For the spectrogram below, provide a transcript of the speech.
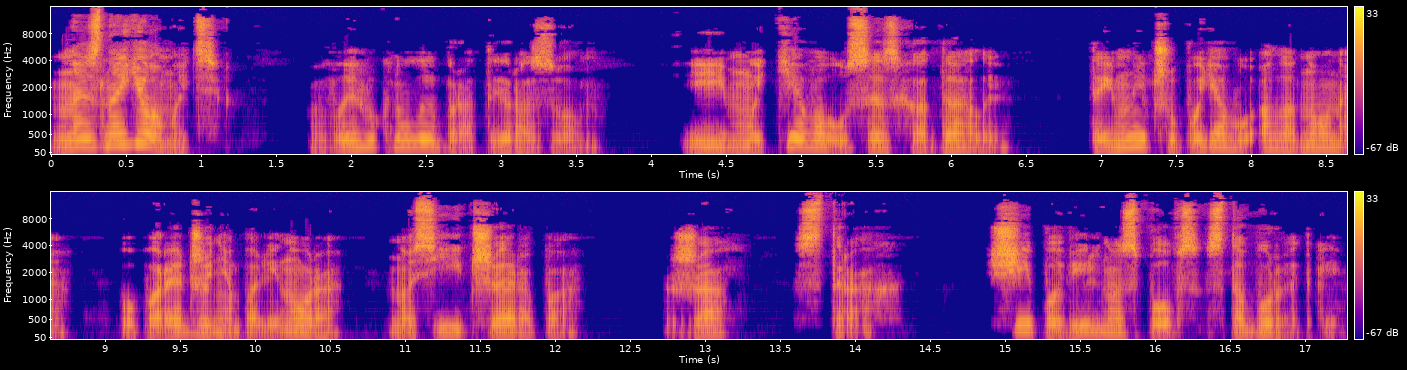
Незнайомець. вигукнули брати разом, і миттєво усе згадали таємничу появу Аланона, попередження Балінора, носій черепа, жах, страх. Щі повільно сповз з табуретки.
